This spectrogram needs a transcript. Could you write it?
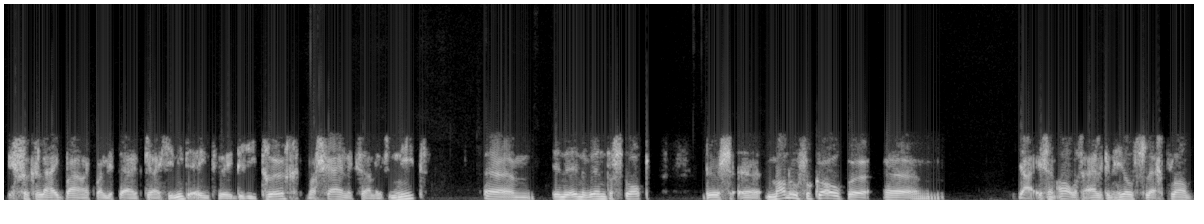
vergelijkbare kwaliteit krijg je niet 1, 2, 3 terug. Waarschijnlijk zelfs niet um, in, de, in de winterstop. Dus uh, Manu verkopen um, ja, is in alles eigenlijk een heel slecht plan.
